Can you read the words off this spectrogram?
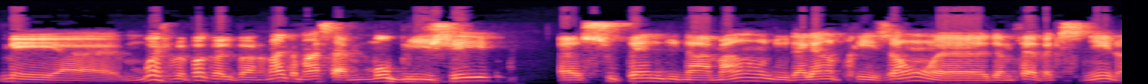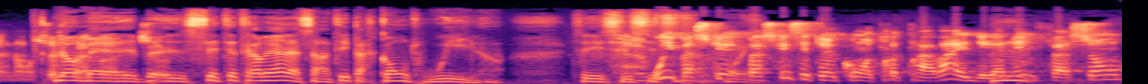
Mais euh, moi, je veux pas que le gouvernement commence à m'obliger euh, sous peine d'une amende ou d'aller en prison euh, de me faire vacciner. Là. Non, ça, Non, mais ben, c'était travailleur de la santé, par contre, oui. Là. Oui, parce que oui. parce que c'est un contrat de travail. De la Hmm. même façon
